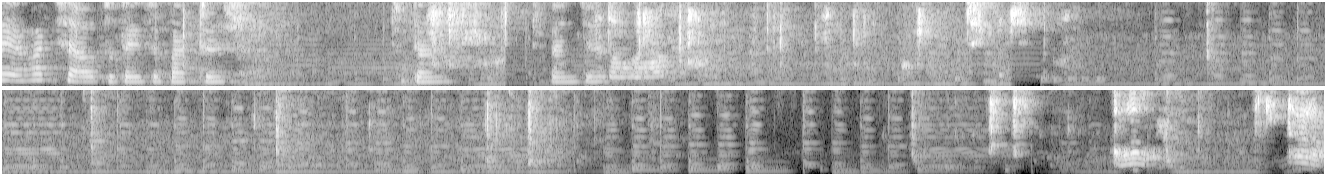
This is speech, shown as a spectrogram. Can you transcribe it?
Ty, chodź się o tutaj zobaczysz. Czy ten... Czy będzie? Dobra. O! Gitara.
